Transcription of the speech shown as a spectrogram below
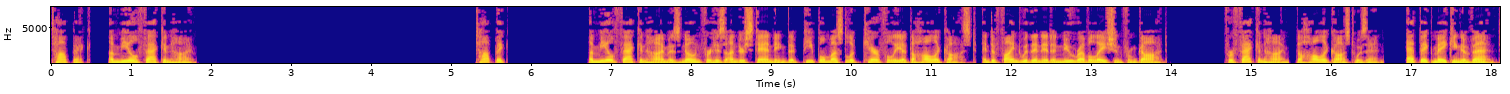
Topic. Emil Fackenheim Emil Fackenheim is known for his understanding that people must look carefully at the Holocaust, and to find within it a new revelation from God. For Fackenheim, the Holocaust was an epic-making event.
